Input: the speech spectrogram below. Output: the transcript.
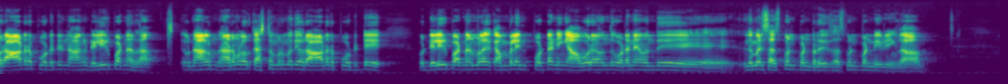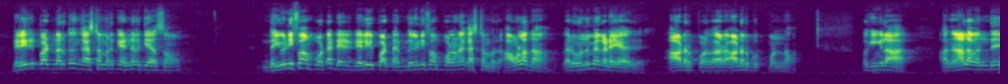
ஒரு ஆர்டர் போட்டுட்டு நாங்கள் டெலிவரி பார்ட்னர் தான். ஒரு நார்மல் நார்மலாக ஒரு கஸ்டமர் மாதிரி ஒரு ஆர்டர் போட்டுட்டு ஒரு டெலிவரி பார்ட்னர் மேலே கம்ப்ளைண்ட் போட்டால் நீங்கள் அவரை வந்து உடனே வந்து இந்த மாதிரி சஸ்பெண்ட் பண்ணுறது சஸ்பெண்ட் பண்ணிடுவீங்களா? டெலிவரி பார்ட்னருக்கும் கஸ்டமருக்கும் என்ன வித்தியாசம்? இந்த யூனிஃபார்ம் போட்டால் டெ டெலிவரி பார்ட்னர் இந்த யூனிஃபார்ம் போடலன்னா கஸ்டமர் அவ்வளோதான் வேறு ஒன்றுமே கிடையாது. ஆர்டர் போ ஆர்டர் புக் பண்ணால் ஓகேங்களா? அதனால் வந்து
